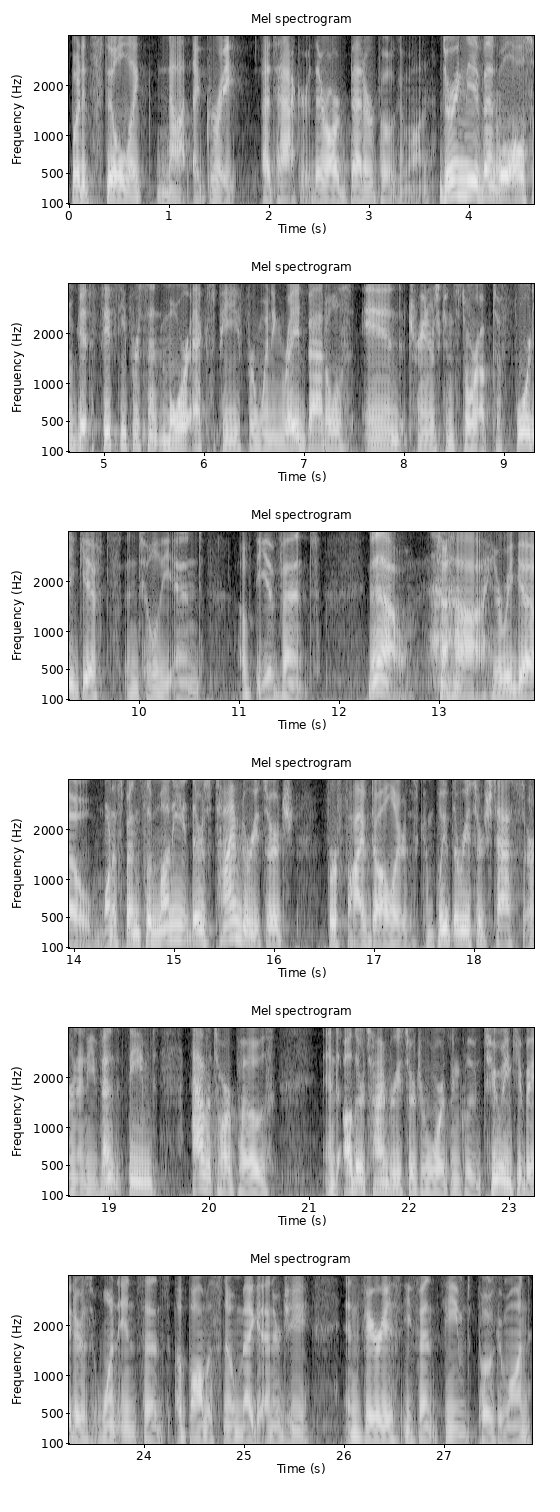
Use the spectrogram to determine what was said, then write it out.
but it's still like not a great attacker. There are better Pokemon. During the event, we'll also get 50% more XP for winning raid battles, and trainers can store up to 40 gifts until the end of the event. Now, haha, here we go. Want to spend some money? There's time to research for $5. Complete the research tasks to earn an event-themed avatar pose, and other timed research rewards include two incubators, one incense, Abomasnow Mega Energy, and various event-themed Pokemon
